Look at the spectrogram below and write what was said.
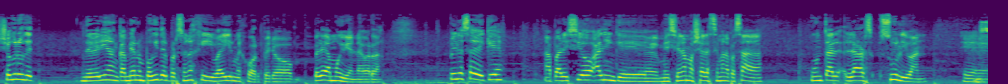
Yo creo que deberían cambiarle un poquito el personaje y va a ir mejor, pero pelea muy bien, la verdad. Pero ¿sabe qué? Apareció alguien que mencionamos ya la semana pasada, un tal Lars Sullivan, eh,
